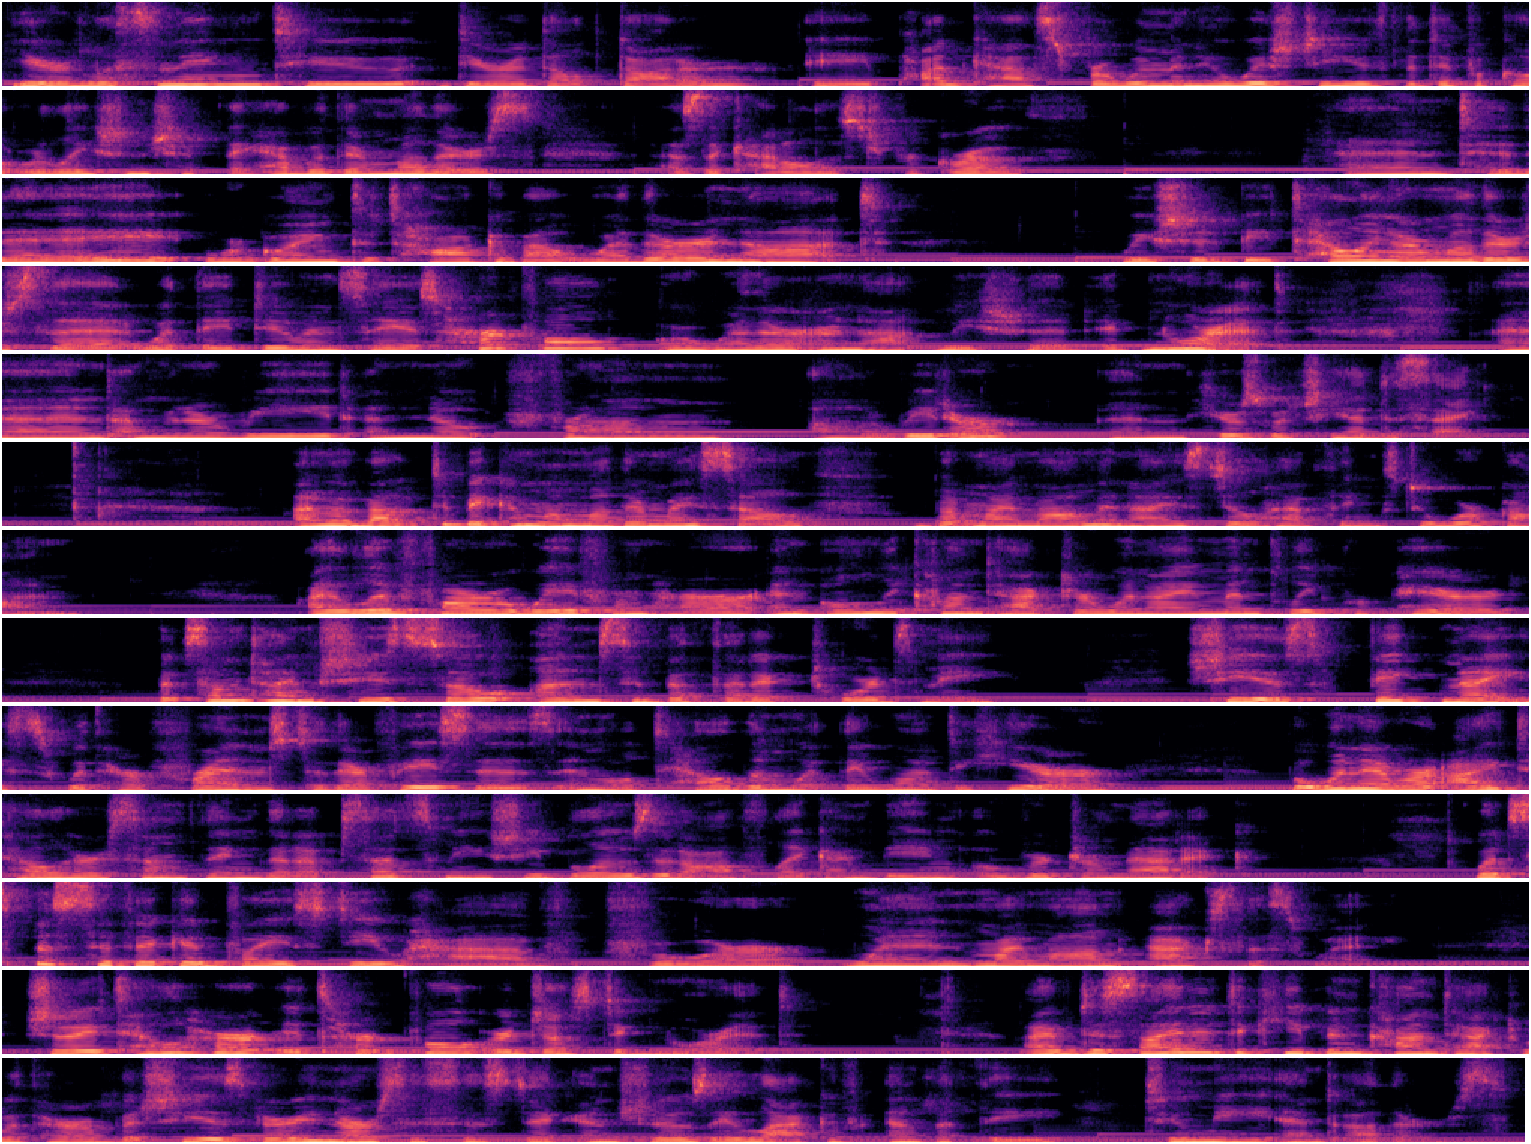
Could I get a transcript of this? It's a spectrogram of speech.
You're listening to Dear Adult Daughter, a podcast for women who wish to use the difficult relationship they have with their mothers as a catalyst for growth. And today we're going to talk about whether or not we should be telling our mothers that what they do and say is hurtful or whether or not we should ignore it. And I'm going to read a note from a reader, and here's what she had to say. I'm about to become a mother myself, but my mom and I still have things to work on. I live far away from her and only contact her when I am mentally prepared, but sometimes she's so unsympathetic towards me. She is fake nice with her friends to their faces and will tell them what they want to hear, but whenever I tell her something that upsets me, she blows it off like I'm being overdramatic. What specific advice do you have for when my mom acts this way? Should I tell her it's hurtful or just ignore it? I've decided to keep in contact with her, but she is very narcissistic and shows a lack of empathy to me and others.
